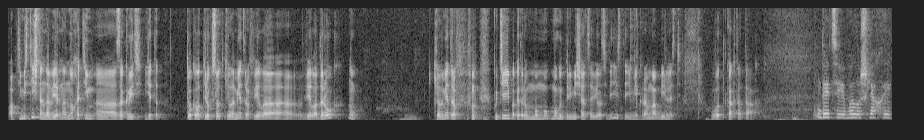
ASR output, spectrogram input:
оптимистично, наверное, но хотим закрыть где-то около 300 километров вело, велодорог, ну, километров путей, по которым мо- мо- могут перемещаться велосипедисты и микромобильность. Вот как-то так. Де ці велошляхи?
